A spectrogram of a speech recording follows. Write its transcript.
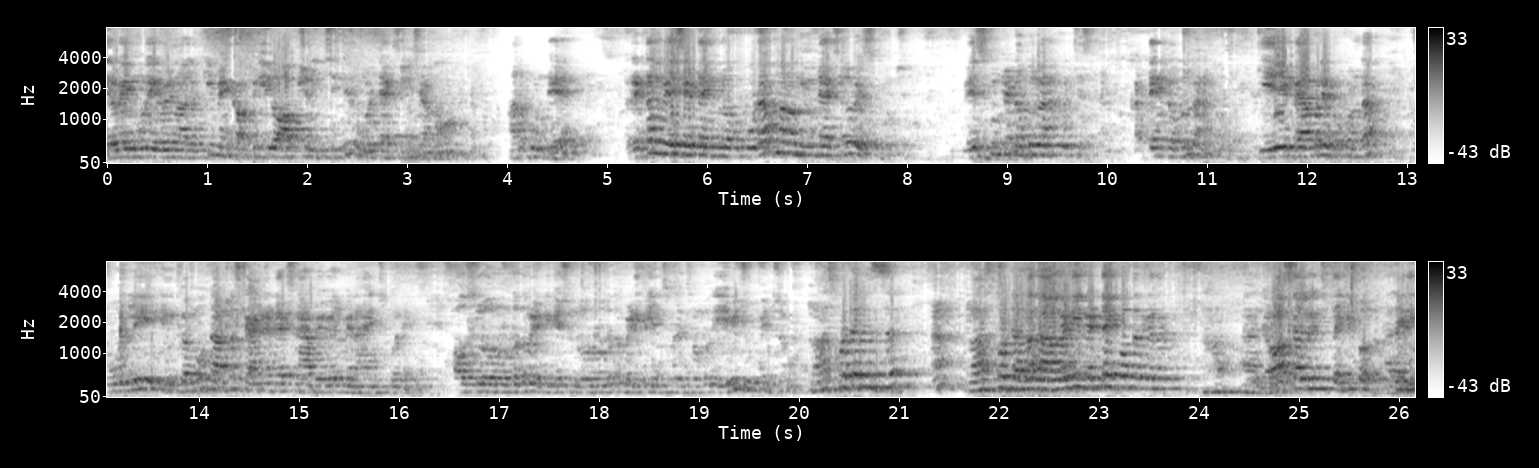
ఇరవై మూడు ఇరవై నాలుగుకి మేము కంపెనీలో ఆప్షన్ ఇచ్చింది ఓల్డ్ ట్యాక్స్ ఇచ్చాము. అనుకుంటే రిటర్న్ వేసే టైంలో కూడా మనం న్యూ ట్యాక్స్లో వేసుకోవచ్చు. వేసుకుంటే డబ్బులు వెనక్కి వచ్చేస్తాయి. కట్ అయిన డబ్బులు వెనక్కి వస్తాయి. ఏ పేపర్ ఇవ్వకుండా ఓన్లీ ఇన్కమ్ దాంట్లో స్టాండర్డ్ ట్యాక్స్ యాభై వేలు మినహాయించుకొని హౌస్ లోన్ ఉండదు ఎడ్యుకేషన్ లోన్ ఉండదు మెడికల్ ఇన్సూరెన్స్ ఉండదు ఏమి చూపించం. ట్రాన్స్పోర్ట్ ట్రాన్స్పోర్ట్ అది ఆల్రెడీ నెట్ అయిపోతుంది కదా. గ్రాస్ సాలరీ నుంచి తగ్గిపోతుంది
